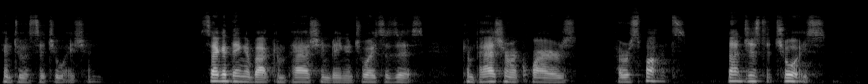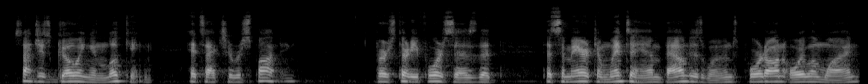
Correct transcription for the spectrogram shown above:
into a situation. Second thing about compassion being a choice is this compassion requires a response, not just a choice. It's not just going and looking, it's actually responding. Verse 34 says that the Samaritan went to him, bound his wounds, poured on oil and wine,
